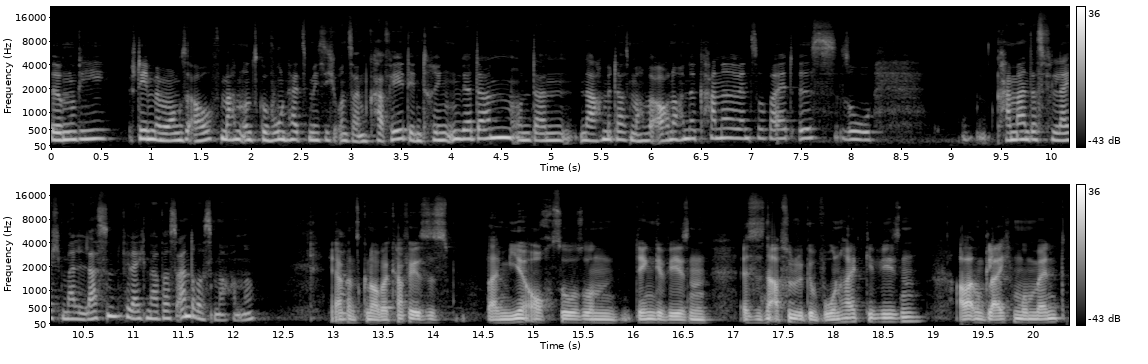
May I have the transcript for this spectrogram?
irgendwie stehen wir morgens auf, machen uns gewohnheitsmäßig unseren Kaffee, den trinken wir dann und dann nachmittags machen wir auch noch eine Kanne, wenn es soweit ist. So kann man das vielleicht mal lassen, vielleicht mal was anderes machen. Ne? Ja, ja, ganz genau. Bei Kaffee ist es bei mir auch so, so ein Ding gewesen. Es ist eine absolute Gewohnheit gewesen, aber im gleichen Moment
